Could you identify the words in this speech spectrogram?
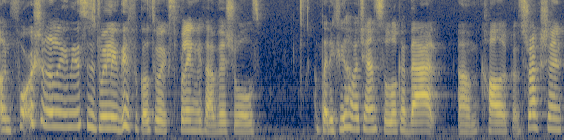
unfortunately, this is really difficult to explain without visuals. But if you have a chance to look at that um, collar construction,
